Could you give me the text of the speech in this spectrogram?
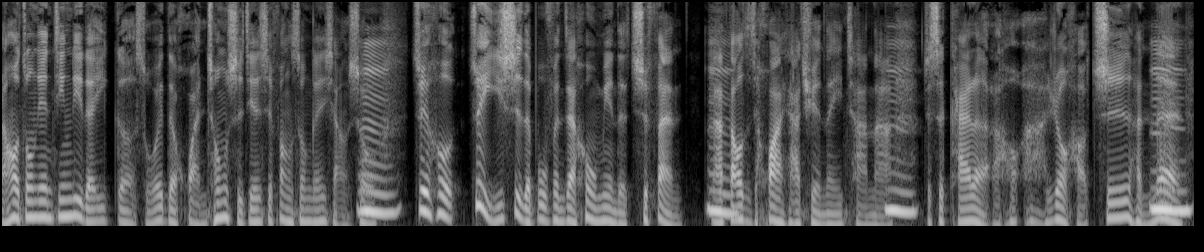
然后中间经历了一个所谓的缓冲时间，是放松跟享受。嗯最后最仪式的部分在后面的吃饭，嗯拿刀子划下去的那一刹那，嗯就是开了，然后啊，肉好吃，很嫩，嗯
